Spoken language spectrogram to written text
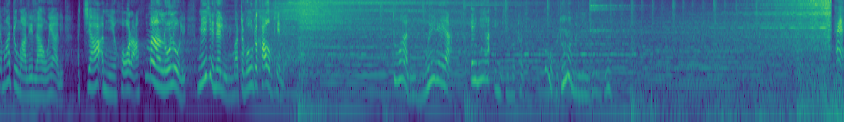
ျမတူမလေးလောင်ဝင်းရလေအကြားအမြင်ဟောတာမှန်လုံးလို့လေမေးချင်တဲ့လူတွေမှာတပုံတစ်ခေါက်ဖြစ်နေတယ်သူကလေမွေးတဲ့ကအိမ်ကြီးကအိမ်ကြီးလို့ထွက်တယ်သူ့ကိုဘယ်သူမှမမြင်ဘူး ဟဲ့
